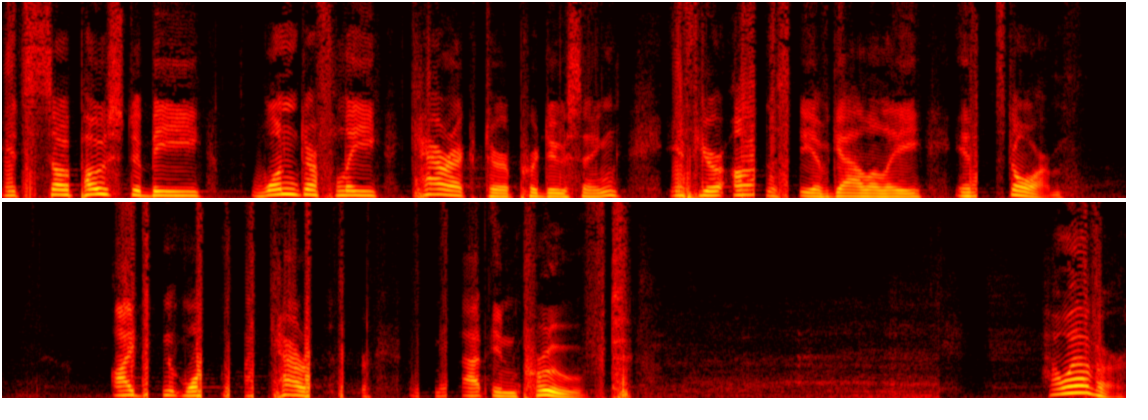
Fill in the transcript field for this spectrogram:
it's supposed to be wonderfully character producing if you're on the Sea of Galilee in a storm. I didn't want my character that improved. However,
